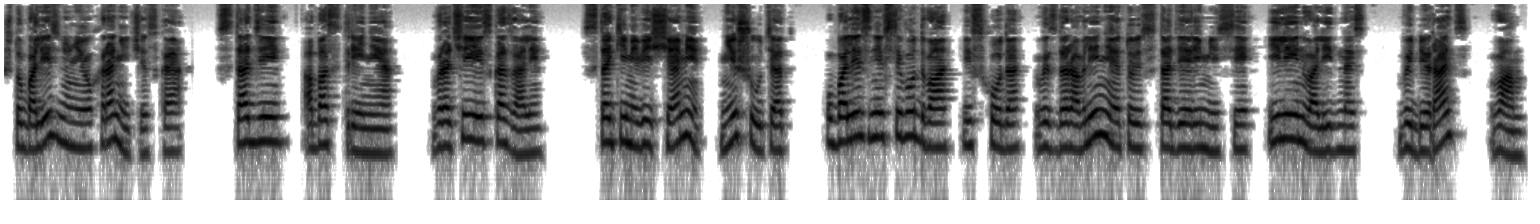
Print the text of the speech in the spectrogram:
что болезнь у нее хроническая, в стадии обострения. Врачи ей сказали: "С такими вещами не шутят. У болезни всего два исхода: выздоровление, то есть стадия ремиссии, или инвалидность. Выбирать вам".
